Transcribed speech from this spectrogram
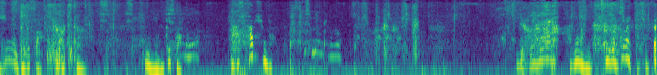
20년 되겠다. 기가 막히다. 20년 넘겠다. 야, 30년. 30년 된 거. 야, 하면 기가 막히다.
